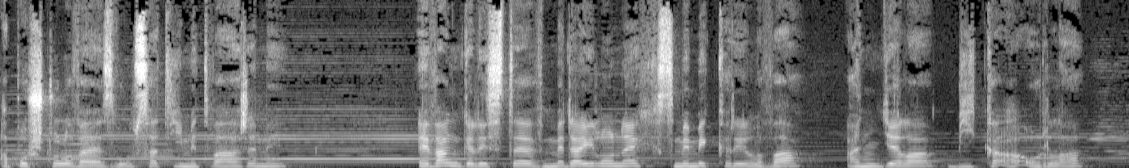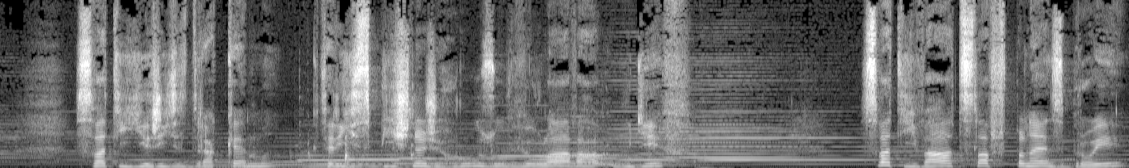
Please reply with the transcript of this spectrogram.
Apoštolové s vousatými tvářemi, evangelisté v medailonech s mimikry lva, anděla, býka a orla, svatý Jiří s drakem, který spíš než hrůzu vyvolává údiv, svatý Václav v plné zbroji,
